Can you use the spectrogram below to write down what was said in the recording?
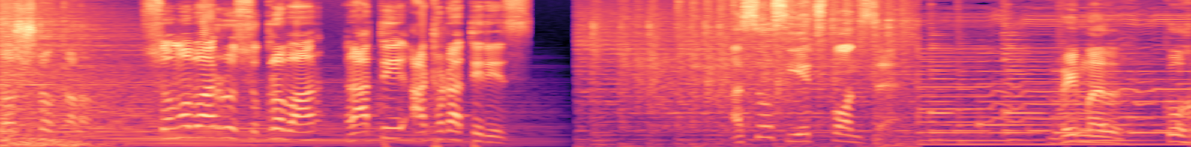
প্রশ্নকাল সোমবার রু শুক্রবার রাতে আটটা তিরিশ असोसिएट स्पॉन्सर विमल कुह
